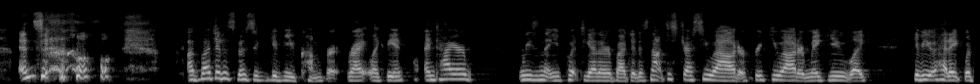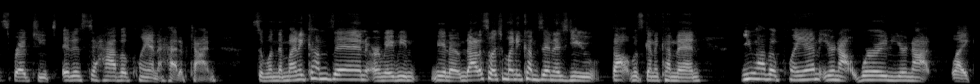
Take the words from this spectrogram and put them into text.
And so a budget is supposed to give you comfort, right? Like the entire reason that you put together a budget is not to stress you out or freak you out or make you like give you a headache with spreadsheets. It is to have a plan ahead of time. So when the money comes in, or maybe, you know, not as much money comes in as you thought was going to come in, you have a plan. You're not worried. You're not like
